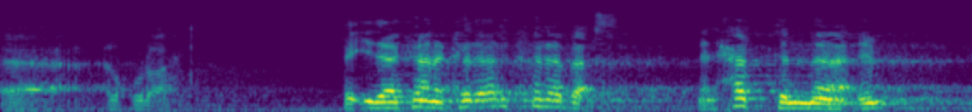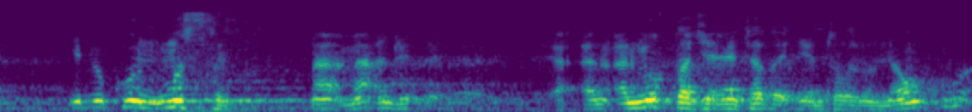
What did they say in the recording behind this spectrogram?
آه، القرآن. فإذا كان كذلك فلا بأس. يعني حتى النائم يبي يكون مسلم. ما ما عنده المضطجع ينتظر ينتظر النوم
